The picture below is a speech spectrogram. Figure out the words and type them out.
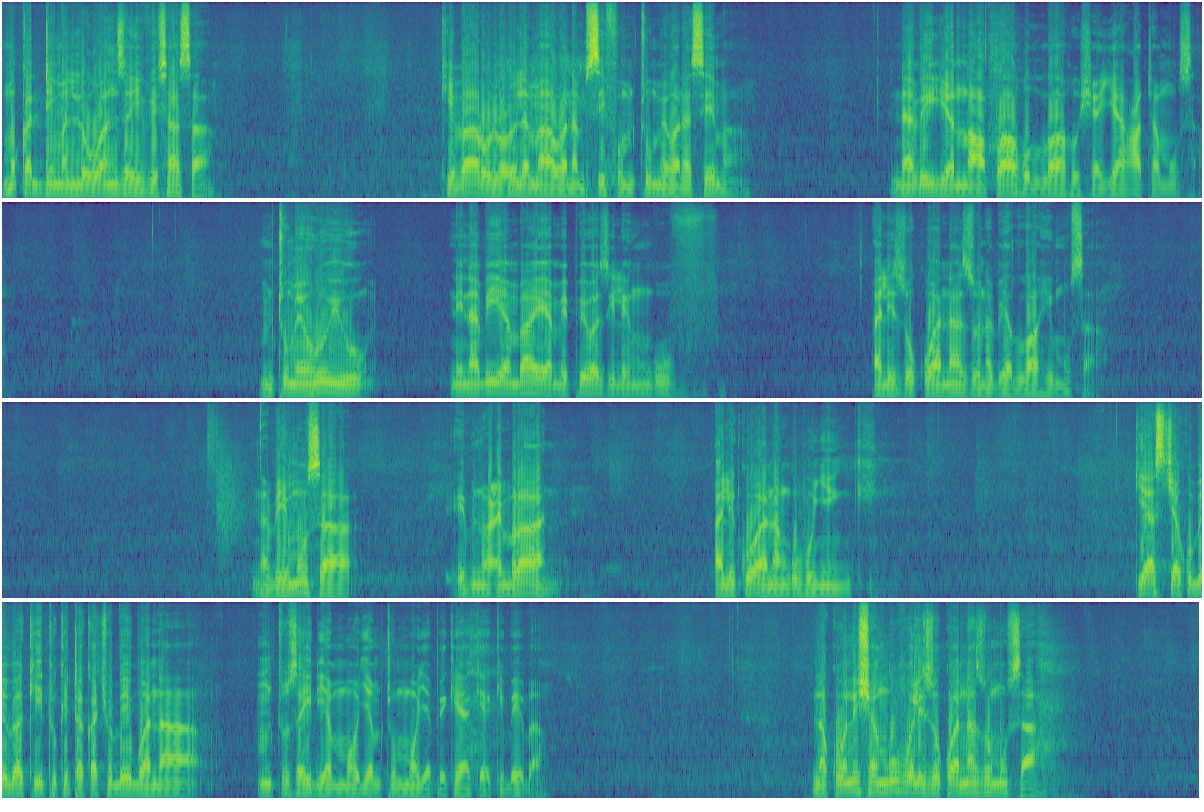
Mukaddima lilouanza hivi sasa, kibarul ulama wanamsifu mtume, wanasema nabiyan atahu Allahu shajaata Musa, mtume huyu ni nabii ambaye amepewa zile nguvu alizokuwa nazo Nabii Allahi Musa. Nabii Musa ibnu Imran alikuwa na nguvu nyingi kiasi cha kubeba kitu kitakachobebwa na mtu zaidi ya mmoja, mtu mmoja peke yake akibeba ya na kuonesha nguvu alizokuwa nazo Musa.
